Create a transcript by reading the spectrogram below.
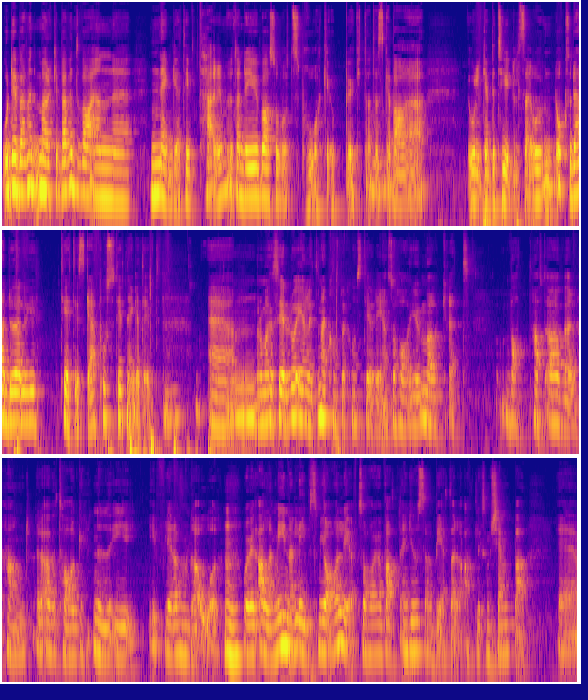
Och det behöver, mörker behöver inte vara en eh, negativ term, utan det är ju bara så vårt språk är uppbyggt. Att det ska vara olika betydelser. Och också det här dualitetiska, positivt, negativt. Mm. Men om man ska se det då enligt den här konspirationsteorin så har ju mörkret varit, haft överhand, eller övertag nu i, i flera hundra år. mm, Och jag vet alla mina liv som jag har levt så har jag varit en ljusarbetare att liksom kämpa eh,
